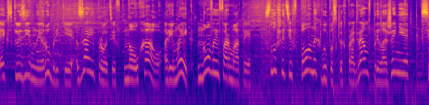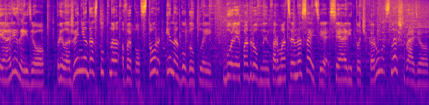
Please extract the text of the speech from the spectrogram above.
Эксклюзивные рубрики «За и против», «Ноу-хау», «Ремейк», «Новые форматы». Слушайте в полных выпусках программ в приложении Сиари Radio. Приложение доступно в Apple Store и на Google Play. Более подробная информация на сайте siari.ru slash radio.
